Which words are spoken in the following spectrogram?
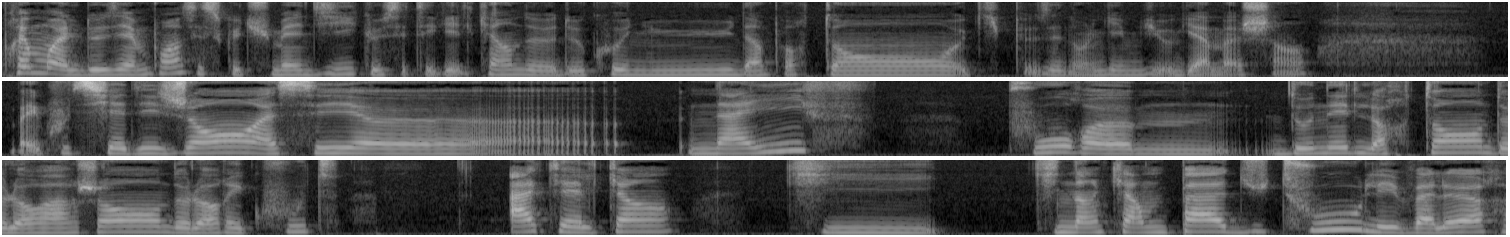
Après, moi, le deuxième point, c'est ce que tu m'as dit, que c'était quelqu'un de, connu, d'important, euh, qui pesait dans le game du yoga, machin. Bah écoute, s'il y a des gens assez euh, naïfs pour euh, donner de leur temps, de leur argent, de leur écoute à quelqu'un qui, qui n'incarne pas du tout les valeurs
